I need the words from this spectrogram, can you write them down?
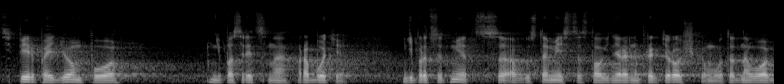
Теперь пойдем по непосредственно работе. Гипроцветмет с августа месяца стал генеральным проектировщиком вот одного,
